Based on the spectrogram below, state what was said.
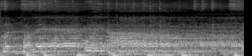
เพิ่นบ่แลอวยทาย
